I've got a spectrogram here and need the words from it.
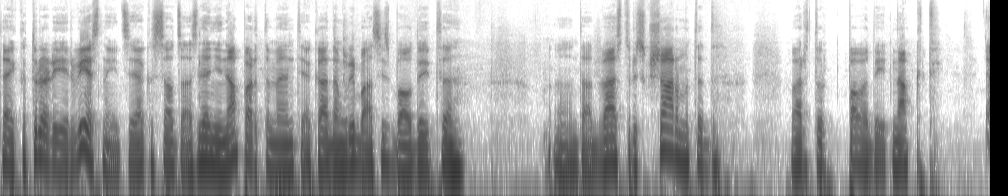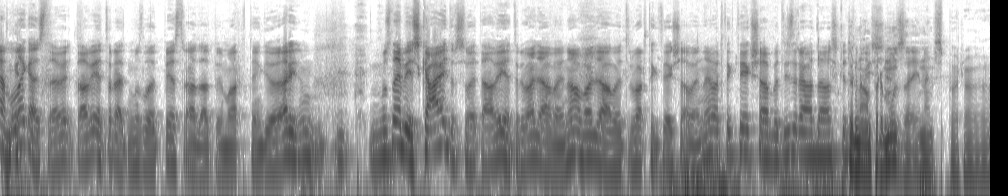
teikt, ka tur arī ir viesnīca, ja, kas saucās Leņķina apartamenti. Ja kādam gribās izbaudīt eh, tādu vēsturisku šarmu, tad var tur pavadīt nakti. Jā, man liekas, tā, tā vieta varētu mazliet piestrādāt pie mārketinga. Jo arī mums nebija skaidrs, vai tā vieta ir vaļā vai nav vaļā, vai tur var tikt iekšā vai nevar tikt iekšā, bet izrādās, ka Tur nav visi- par muzeju, nevis par uh,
